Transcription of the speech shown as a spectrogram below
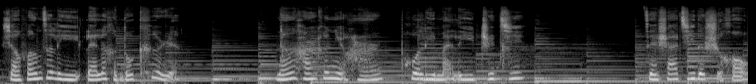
小房子里来了很多客人。男孩和女孩破例买了一只鸡。在杀鸡的时候，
